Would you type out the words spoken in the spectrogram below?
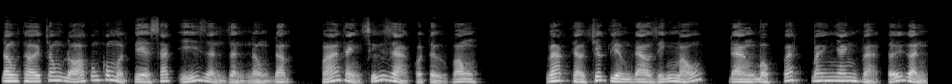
Đồng thời trong đó cũng có một tia sát ý dần dần nồng đậm, hóa thành sứ giả của tử vong. Vác theo chiếc liềm đao dính máu, đang bộc phát bay nhanh và tới gần.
